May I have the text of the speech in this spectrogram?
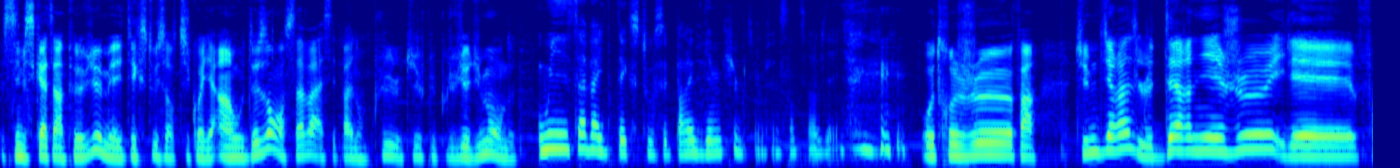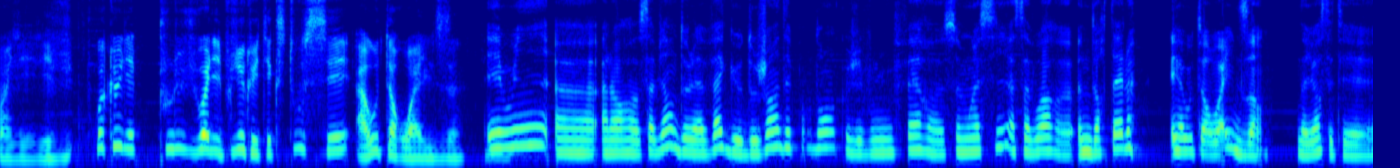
Sims 4 est un peu vieux, mais Text 2 est sorti quoi Il y a un ou deux ans, ça va, c'est pas non plus le truc le plus vieux du monde. Oui, ça va, tout, c'est de parler de GameCube qui me fait sentir vieille. Autre jeu, enfin, tu me diras, le dernier jeu, il est. Enfin, il est. Il est. Quoique, il est plus. Ouais, il est plus vieux que les Text 2, c'est Outer Wilds. Et oui, euh, alors ça vient de la vague de jeux indépendants que j'ai voulu me faire euh, ce mois-ci, à savoir euh, Undertale et Outer Wilds. D'ailleurs, c'était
